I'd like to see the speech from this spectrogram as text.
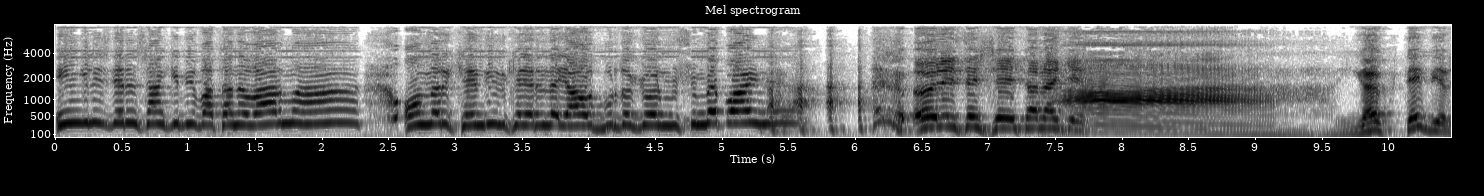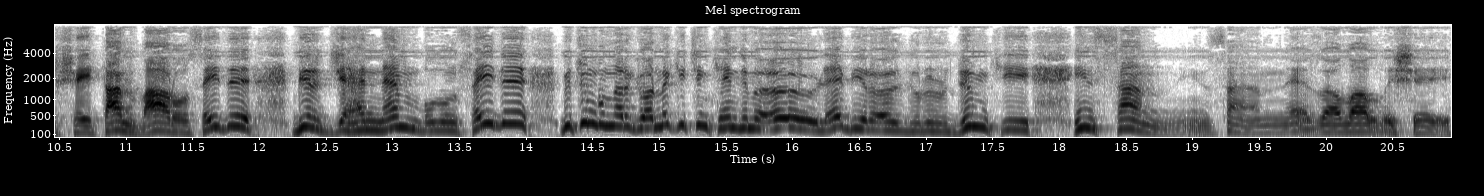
İngilizlerin sanki bir vatanı var mı ha? Onları kendi ülkelerinde yahut burada görmüşüm hep aynı. Öyleyse şeytana git. Aa, gökte bir şeytan var olsaydı, bir cehennem bulunsaydı, bütün bunları görmek için kendimi öyle bir öldürürdüm ki insan, insan ne zavallı şey.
